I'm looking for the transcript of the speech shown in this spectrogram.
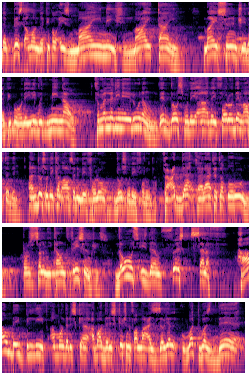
the best among the people is my nation my time my century the people who they live with me now ثم الذين يلونهم then those who they are they follow them after them and those who they come after them they follow those who they follow them فعد ثلاثة قرون Prophet ﷺ he count three centuries those is the first salaf how they believe among the about the description of Allah Azza wa what was their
